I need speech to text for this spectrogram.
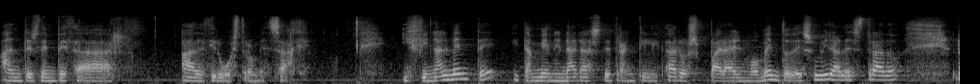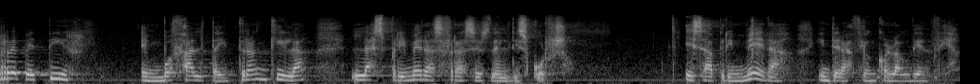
antes de empezar a decir vuestro mensaje. Y finalmente, y también en aras de tranquilizaros para el momento de subir al estrado, repetir en voz alta y tranquila las primeras frases del discurso esa primera interacción con la audiencia.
